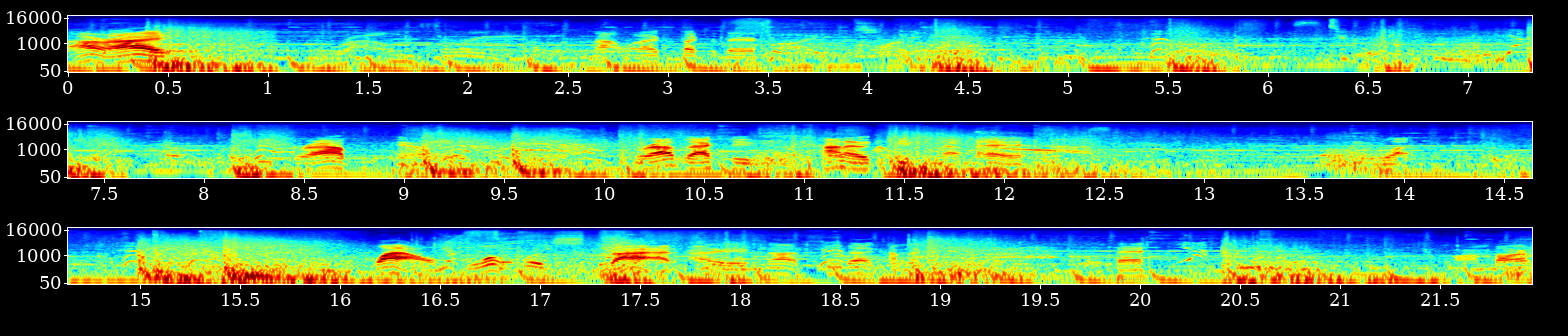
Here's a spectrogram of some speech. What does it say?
All right. Round three. Not what I expected there. Grab him. Grab's actually kind of keeping that May. What? Wow, what was that? I did not see that coming. Okay. Armbar.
